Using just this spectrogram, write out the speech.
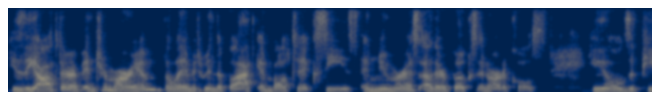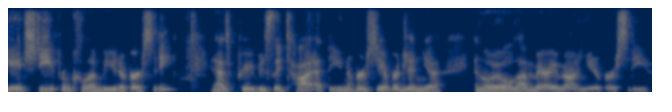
He's the author of Intermarium, The Land Between the Black and Baltic Seas, and numerous other books and articles. He holds a PhD from Columbia University and has previously taught at the University of Virginia and Loyola Marymount University.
